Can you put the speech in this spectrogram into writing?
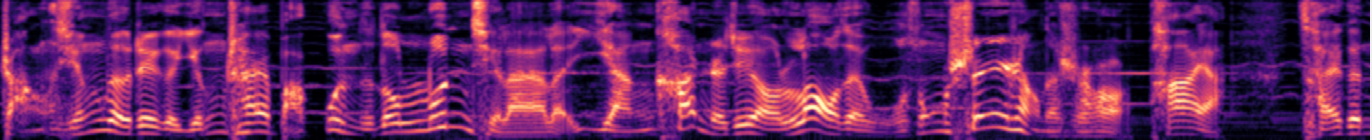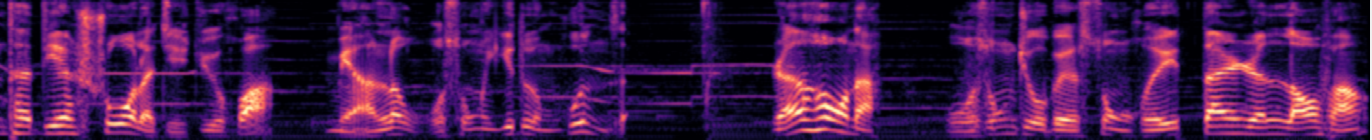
掌刑的这个营差把棍子都抡起来了，眼看着就要落在武松身上的时候，他呀才跟他爹说了几句话。免了武松一顿棍子，然后呢，武松就被送回单人牢房。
